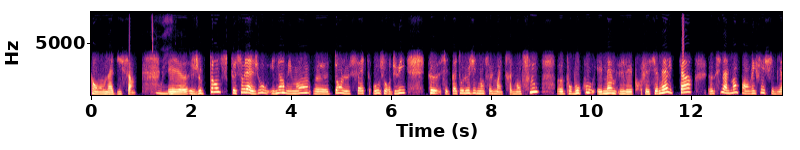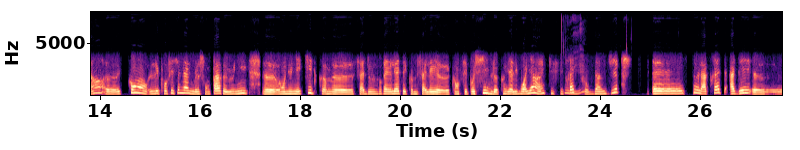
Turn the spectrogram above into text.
quand on a dit ça. Et euh, je pense que cela joue énormément euh, dans le fait aujourd'hui que cette pathologie non seulement extrêmement floue pour beaucoup et même les professionnels, car finalement quand on réfléchit bien, quand les professionnels ne sont pas réunis en une équipe comme ça devrait l'être et comme ça l'est quand c'est possible, quand il y a les moyens hein, qui s'y prêtent, il faut bien le dire, euh, cela prête à des, euh,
